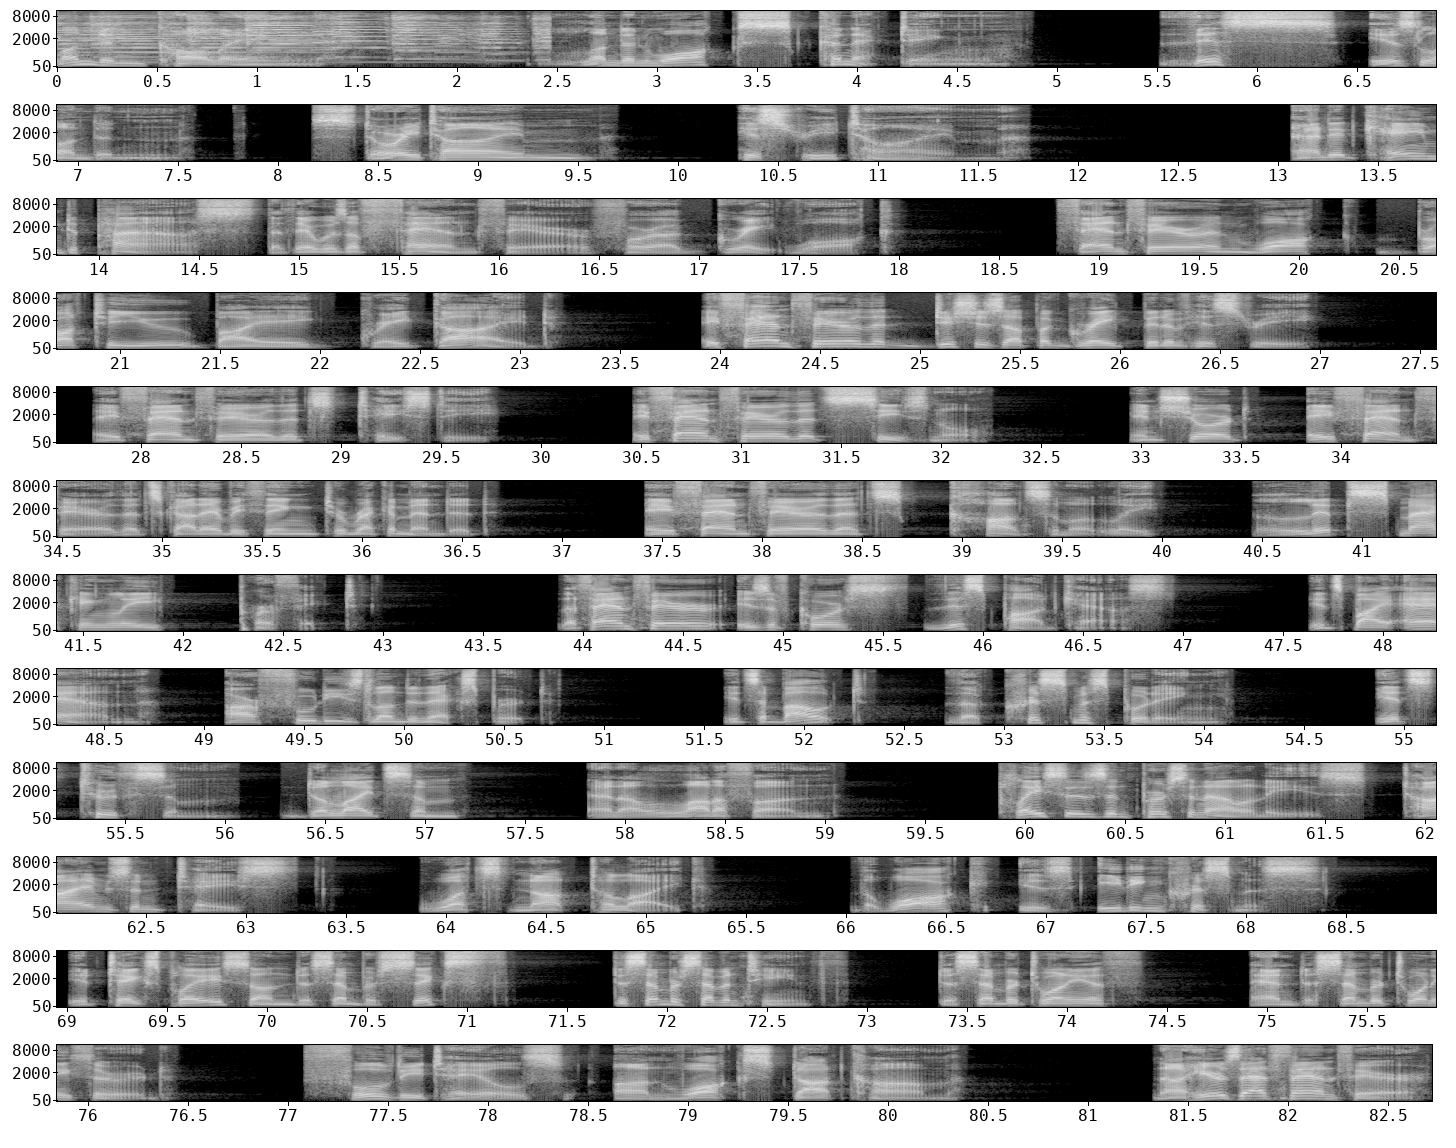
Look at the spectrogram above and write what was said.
London Calling. London Walks Connecting. This is London. Story time, history time. And it came to pass that there was a fanfare for a great walk. Fanfare and walk brought to you by a great guide. A fanfare that dishes up a great bit of history. A fanfare that's tasty a fanfare that's seasonal. In short, a fanfare that's got everything to recommend it. A fanfare that's consummately, lip smackingly perfect. The fanfare is, of course, this podcast. It's by Ann, our Foodies London expert. It's about the Christmas pudding. It's toothsome, delightsome, and a lot of fun places and personalities, times and tastes, what's not to like. The walk is Eating Christmas. It takes place on December 6th, December 17th, December 20th, and December 23rd. Full details on walks.com. Now here's that fanfare.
